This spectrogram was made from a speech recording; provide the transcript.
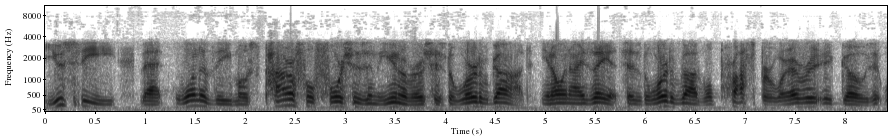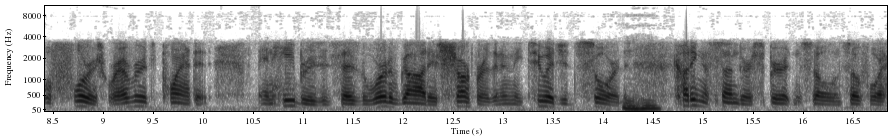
you see that one of the most powerful forces in the universe is the Word of God. You know, in Isaiah it says the Word of God will prosper wherever it goes, it will flourish wherever it's planted in Hebrews it says the word of God is sharper than any two-edged sword, mm-hmm. cutting asunder spirit and soul and so forth.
